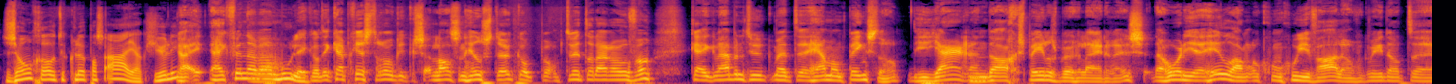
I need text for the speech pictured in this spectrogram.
zo'n grote club als Ajax. Jullie? Ja, ik, ik vind dat wel moeilijk. Want ik heb gisteren ook, ik las een heel stuk op, op Twitter daarover. Kijk, we hebben natuurlijk met eh, Herman Pinkster, die jaar en dag spelersbegeleider is. Daar hoorde je heel lang ook gewoon goede verhalen over. Ik weet dat uh,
